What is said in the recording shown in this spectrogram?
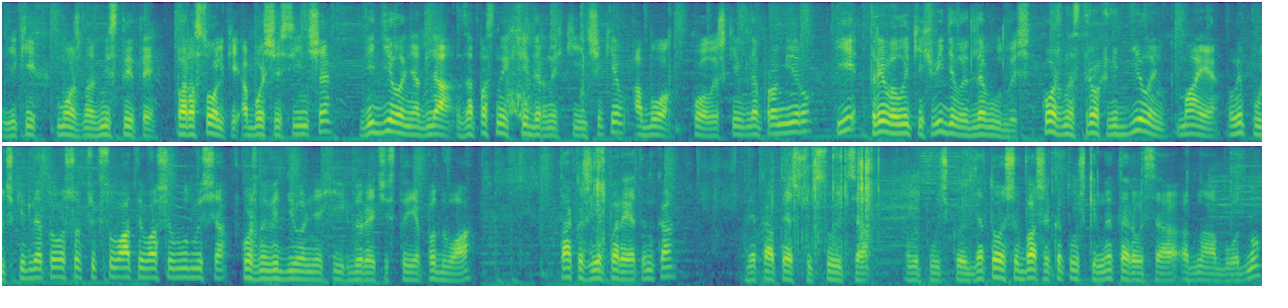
в яких можна вмістити парасольки або щось інше, відділення для запасних фідерних кінчиків або колишків для проміру, і три великих відділи для вудлищ. Кожне з трьох відділень має липучки для того, щоб фіксувати ваше вудлища. В кожному відділенні їх, до речі, стає по два. Також є перетинка, яка теж фіксується липучкою, для того, щоб ваші катушки не терлися одна об одну.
